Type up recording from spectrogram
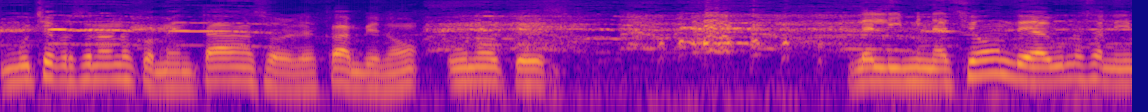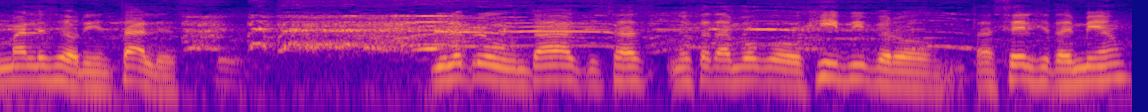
muchas personas nos comentaban sobre el cambio, ¿no? Uno que es la eliminación de algunos animales orientales. Yo le preguntaba, quizás no está tampoco hippie, pero está Sergio también.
